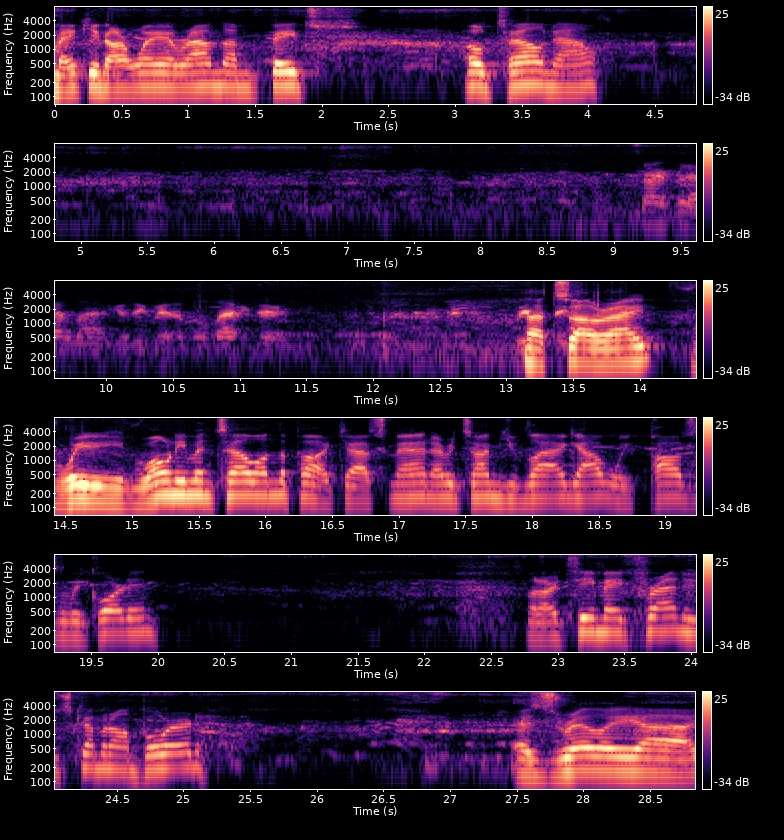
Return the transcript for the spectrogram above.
Making our way around the Bates Motel now. That's all right. We won't even tell on the podcast, man. Every time you lag out, we pause the recording. But our teammate friend who's coming on board is really uh,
